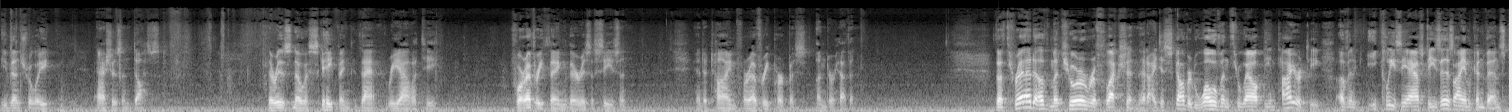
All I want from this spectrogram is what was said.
eventually ashes and dust. There is no escaping that reality. For everything there is a season and a time for every purpose under heaven. The thread of mature reflection that I discovered woven throughout the entirety of Ecclesiastes is, I am convinced,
